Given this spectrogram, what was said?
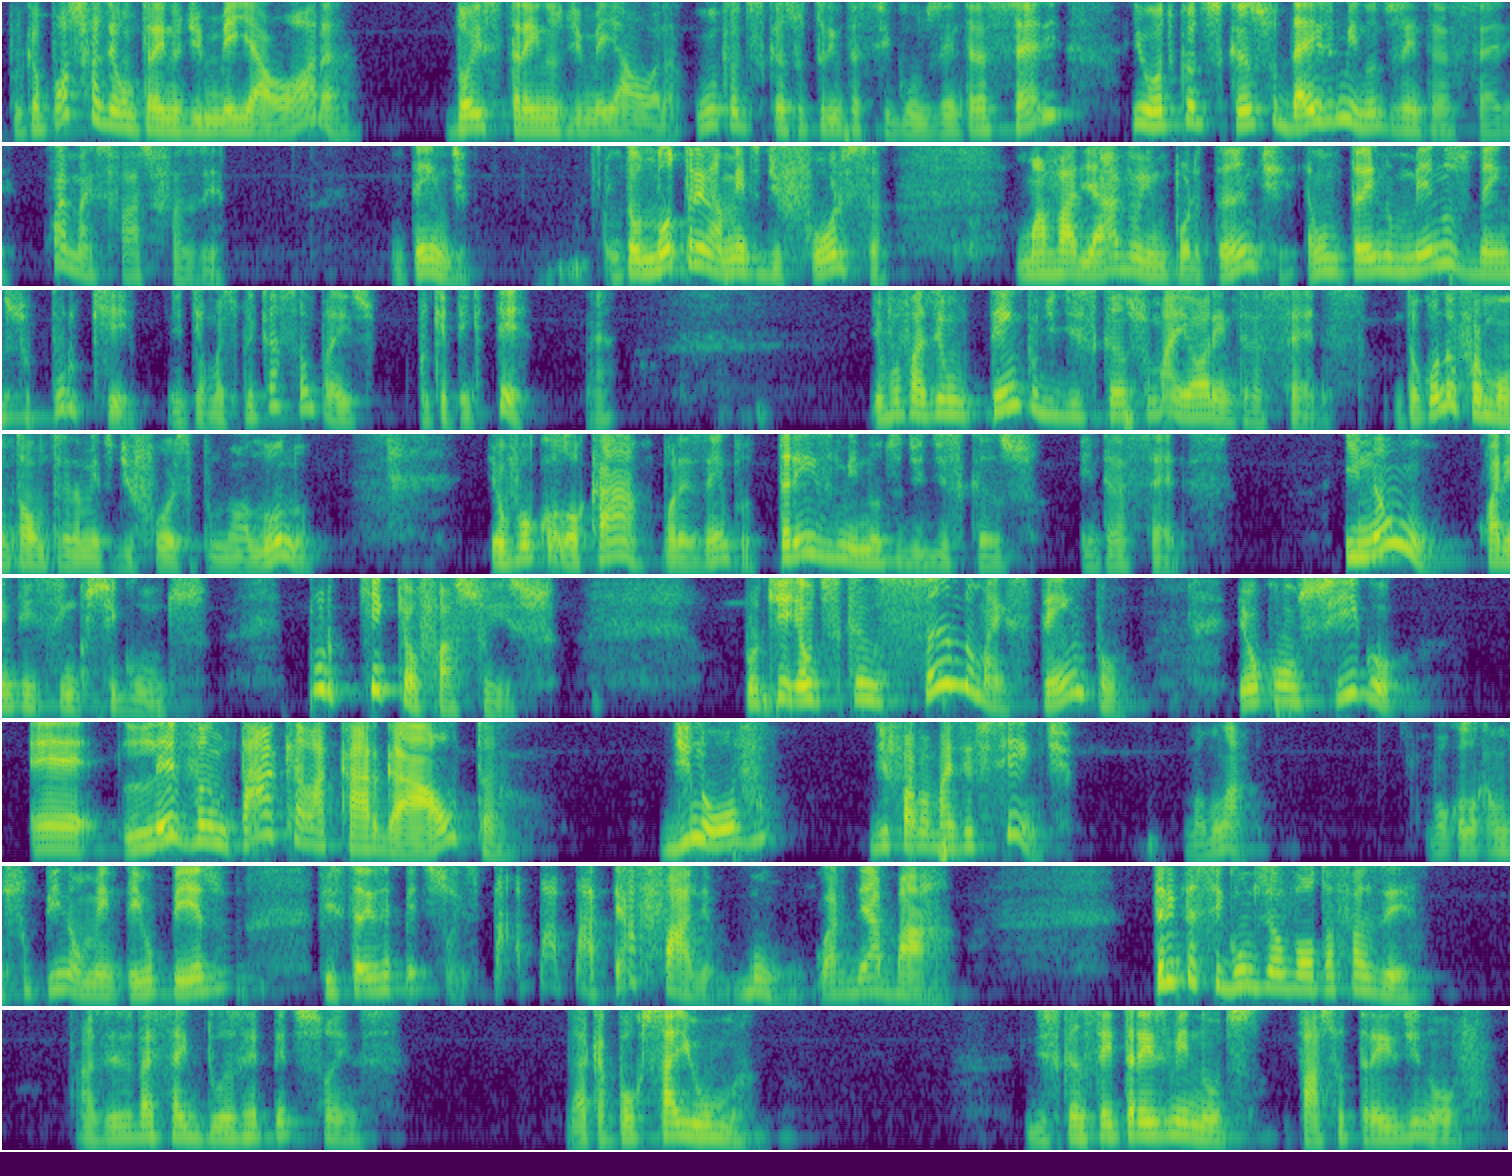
Porque eu posso fazer um treino de meia hora, dois treinos de meia hora. Um que eu descanso 30 segundos entre a série e o outro que eu descanso 10 minutos entre a série. Qual é mais fácil fazer? Entende? Então, no treinamento de força, uma variável importante é um treino menos denso. Por quê? E tem uma explicação para isso. Porque tem que ter, né? Eu vou fazer um tempo de descanso maior entre as séries. Então, quando eu for montar um treinamento de força para o meu aluno, eu vou colocar, por exemplo, 3 minutos de descanso entre as séries. E não 45 segundos. Por que, que eu faço isso? Porque eu descansando mais tempo, eu consigo é, levantar aquela carga alta de novo, de forma mais eficiente. Vamos lá. Vou colocar um supino, aumentei o peso, fiz três repetições, pá, pá, pá, até a falha. Bum, guardei a barra. 30 segundos eu volto a fazer. Às vezes vai sair duas repetições. Daqui a pouco sai uma. Descansei três minutos, faço três de novo.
